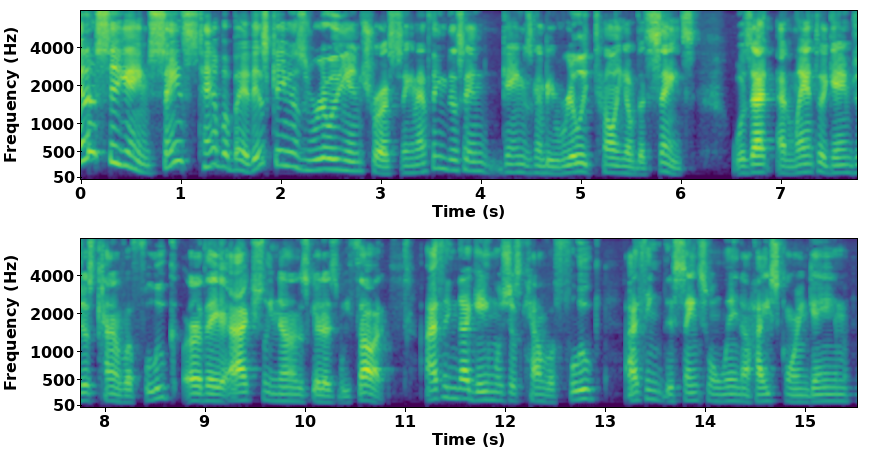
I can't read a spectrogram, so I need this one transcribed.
NFC game, Saints Tampa Bay. This game is really interesting, and I think this game is going to be really telling of the Saints. Was that Atlanta game just kind of a fluke, or are they actually not as good as we thought? I think that game was just kind of a fluke. I think the Saints will win a high scoring game.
